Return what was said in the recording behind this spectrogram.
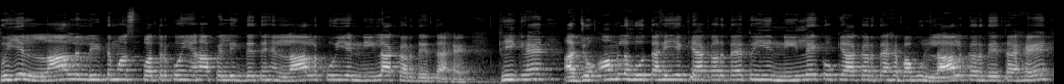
तो ये लाल लिटमस पत्र को यहाँ पे लिख देते हैं, लाल को ये नीला कर देता है। ठीक है? और जो अम्ल होता है, ये क्या करता है? तो ये नीले को क्या करता है बाबू? लाल कर देता है।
